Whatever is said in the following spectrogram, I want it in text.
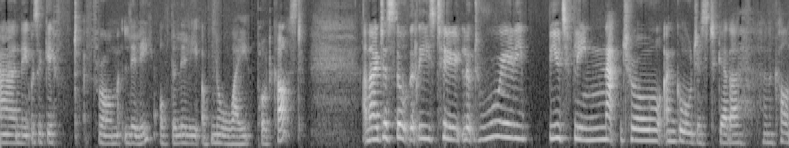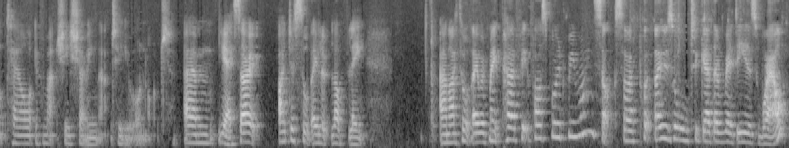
And it was a gift from Lily of the Lily of Norway podcast. And I just thought that these two looked really beautifully natural and gorgeous together. And I can't tell if I'm actually showing that to you or not. Um, yeah, so I just thought they looked lovely and I thought they would make perfect fast forward rewind socks so I've put those all together ready as well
